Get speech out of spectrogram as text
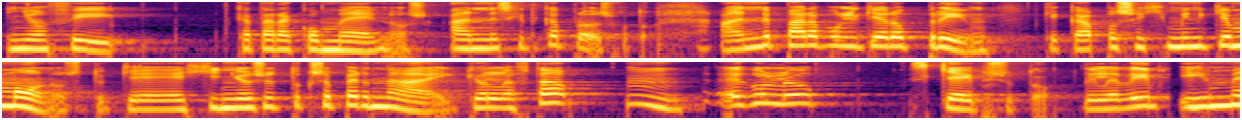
νιώθει καταρακωμένος, αν είναι σχετικά πρόσφατο. Αν είναι πάρα πολύ καιρό πριν και κάπως έχει μείνει και μόνος του και έχει νιώσει ότι το ξεπερνάει και όλα αυτά, μ, εγώ λέω σκέψου το. Δηλαδή είμαι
